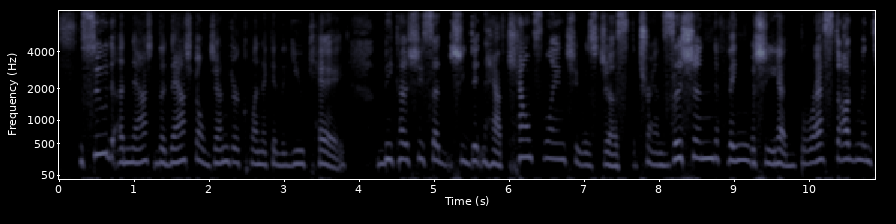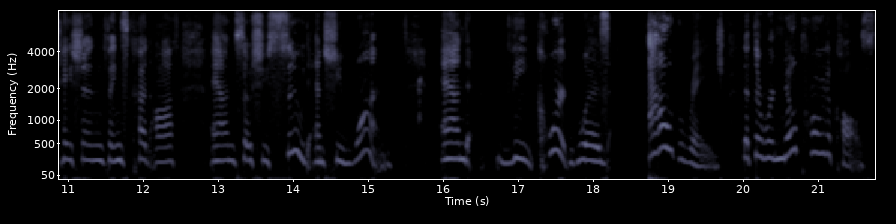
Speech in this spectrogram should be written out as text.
sued a nas- the National Gender Clinic in the UK because she said she didn't have counseling. She was just transitioned. Thing she had breast augmentation, things cut off, and so she sued and she won. And the court was outraged that there were no protocols.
